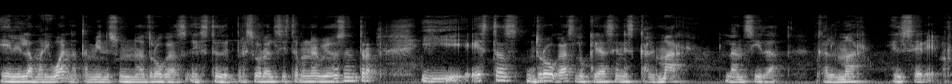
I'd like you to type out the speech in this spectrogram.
el, la marihuana también es una droga este, depresora del sistema nervioso central, y estas drogas lo que hacen es calmar la ansiedad, calmar el cerebro.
